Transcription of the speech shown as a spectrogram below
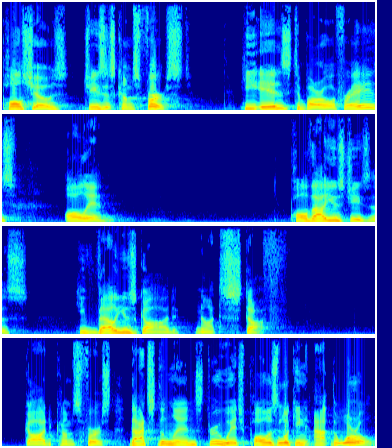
Paul shows Jesus comes first. He is, to borrow a phrase, all in. Paul values Jesus, he values God, not stuff. God comes first. That's the lens through which Paul is looking at the world.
